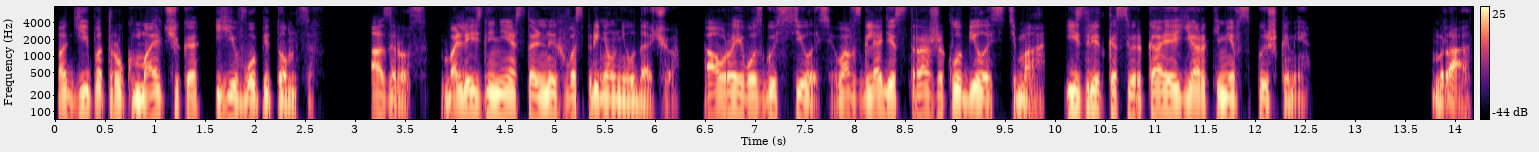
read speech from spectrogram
погиб от рук мальчика и его питомцев. Азерус болезненнее остальных воспринял неудачу. Аура его сгустилась, во взгляде стража клубилась тьма, изредка сверкая яркими вспышками. «Брат,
